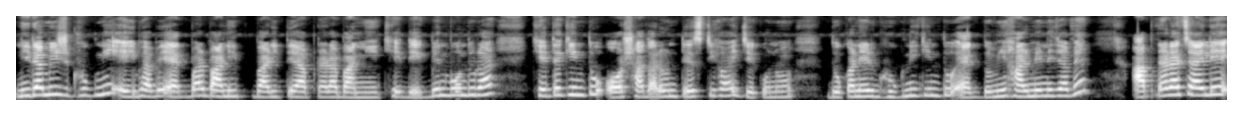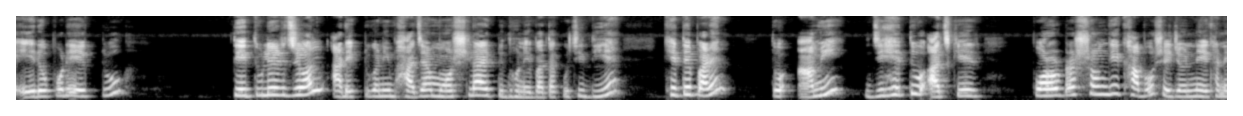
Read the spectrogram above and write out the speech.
নিরামিষ ঘুগনি এইভাবে একবার বাড়ি, বাড়িতে আপনারা বানিয়ে খেয়ে দেখবেন বন্ধুরা। খেতে কিন্তু অসাধারণ টেস্টি হয় যে কোনো দোকানের ঘুগনি কিন্তু একদমই হার মেনে যাবে। আপনারা চাইলে এর ওপরে একটু তেঁতুলের জল আর একটুখানি ভাজা মশলা, একটু ধনে পাতা কুচি দিয়ে খেতে পারেন। তো আমি যেহেতু আজকের পরোটার সঙ্গে খাব সেই জন্য এখানে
